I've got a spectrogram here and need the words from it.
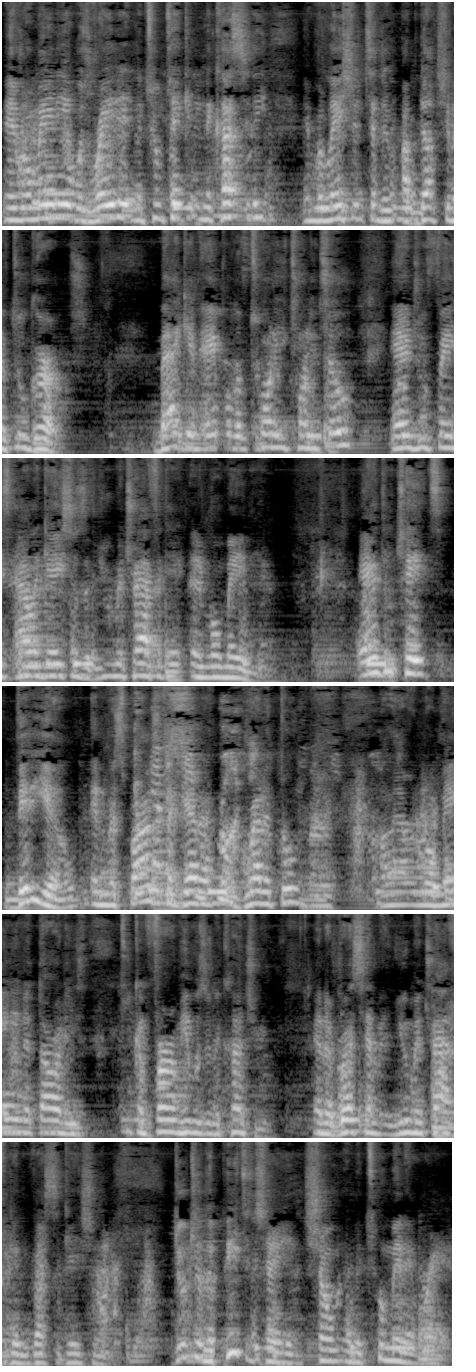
in Romania was raided and the two taken into custody in relation to the abduction of two girls. Back in April of 2022, Andrew faced allegations of human trafficking in Romania. Andrew Tate's video in response to Greta, Greta Thunberg allowing Romanian authorities to confirm he was in the country and arrest him in human trafficking investigation due to the pizza chain shown in the two-minute rant.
